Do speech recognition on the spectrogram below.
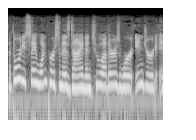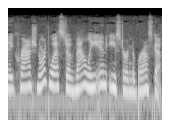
Authorities say one person has died and two others were injured in a crash northwest of Valley in eastern Nebraska.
